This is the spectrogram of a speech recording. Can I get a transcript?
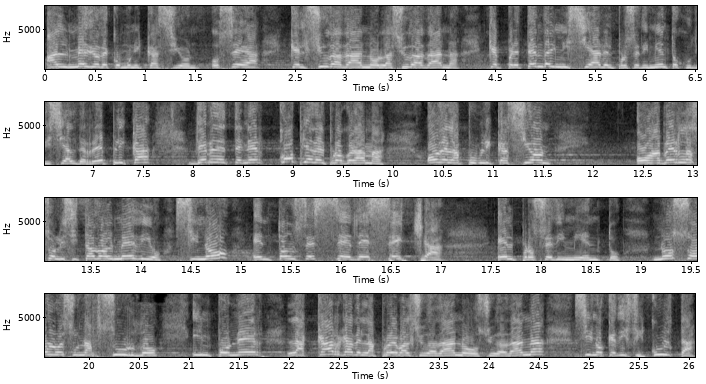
al medio de comunicación, o sea, que el ciudadano, la ciudadana que pretenda iniciar el procedimiento judicial de réplica debe de tener copia del programa o de la publicación o haberla solicitado al medio, si no, entonces se desecha el procedimiento. No solo es un absurdo imponer la carga de la prueba al ciudadano o ciudadana, sino que dificulta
